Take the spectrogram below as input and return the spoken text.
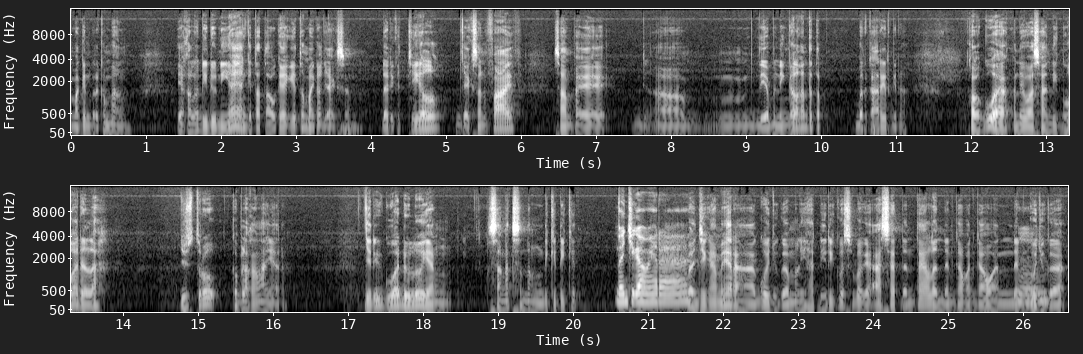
makin berkembang. Ya kalau di dunia yang kita tahu kayak gitu Michael Jackson dari kecil Jackson 5 sampai um, dia meninggal kan tetap berkarir gitu. Kalau gua pendewasaan di gua adalah justru ke belakang layar. Jadi gua dulu yang sangat seneng dikit-dikit Banci kamera. banci kamera, gue juga melihat diri gue sebagai aset dan talent dan kawan-kawan dan gue juga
